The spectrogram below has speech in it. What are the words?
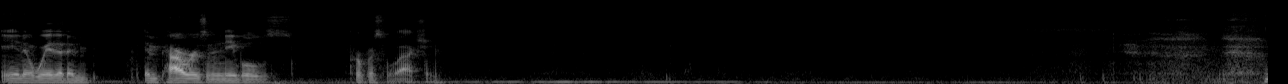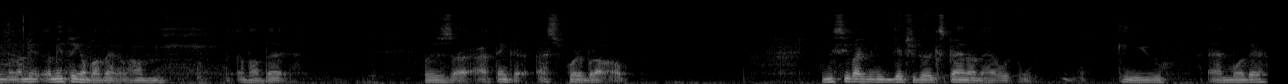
In a way that em- empowers and enables purposeful action. Let me let me think about that. Um, about that. Because I, I think I support it, but I'll, let me see if I can get you to expand on that. Can you add more there?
